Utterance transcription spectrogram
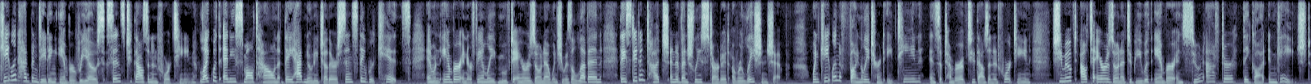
Katelin had been dating Amber Rios since 2014. Like with any small town, they had known each other since they were kids. And when Amber and her family moved to Arizona when she was 11, they stayed in touch and eventually started a relationship. When Katelin finally turned 18 in September of 2014, she moved out to Arizona to be with Amber, and soon after, they got engaged.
